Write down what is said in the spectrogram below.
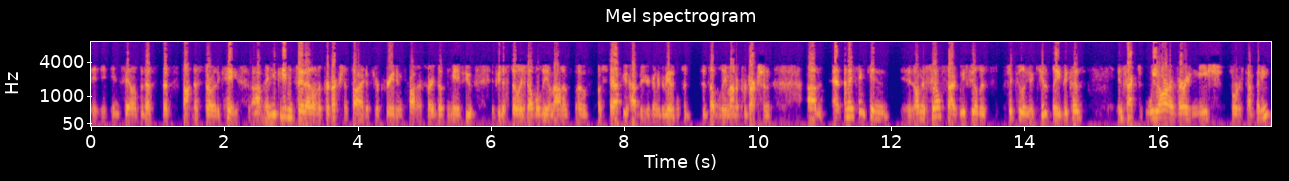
in, sales that that's that's not necessarily the case. Um, and you can even say that on the production side if you're creating products. Right? It doesn't mean if you if you necessarily double the amount of, of, of staff you have that you're going to be able to, to double the amount of production. Um, and, and I think in on the sales side we feel this particularly acutely because, in fact, we are a very niche sort of company,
